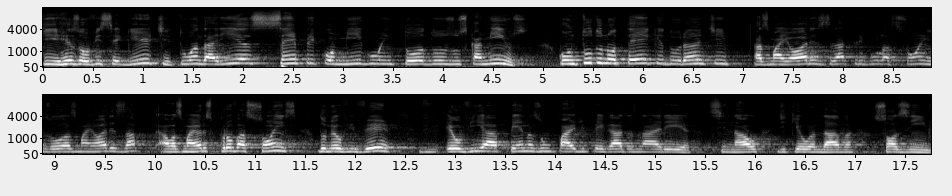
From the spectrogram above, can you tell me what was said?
que resolvi seguir-te, tu andarias sempre comigo em todos os caminhos. Contudo, notei que durante as maiores atribulações ou as maiores, as maiores provações do meu viver, eu via apenas um par de pegadas na areia, sinal de que eu andava sozinho.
